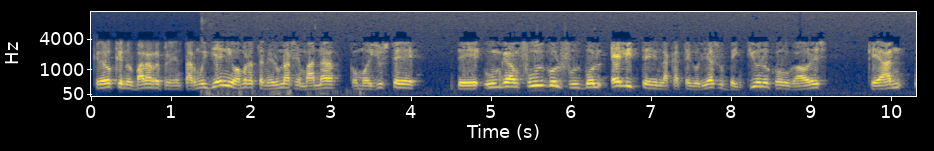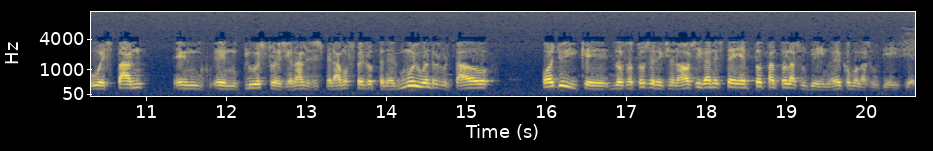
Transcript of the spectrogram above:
creo que nos van a representar muy bien y vamos a tener una semana, como dice usted, de un gran fútbol, fútbol élite en la categoría sub-21 con jugadores que han o están en, clubes profesionales. Esperamos pues obtener muy buen resultado Pollo y que los otros seleccionados sigan este ejemplo, tanto la sub-19 como la sub-17.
